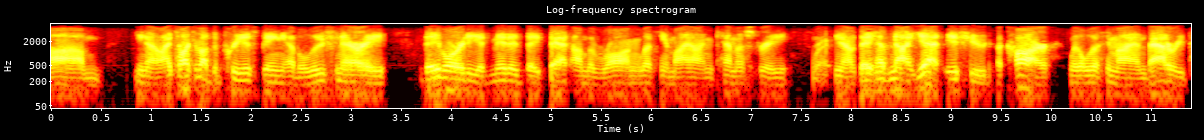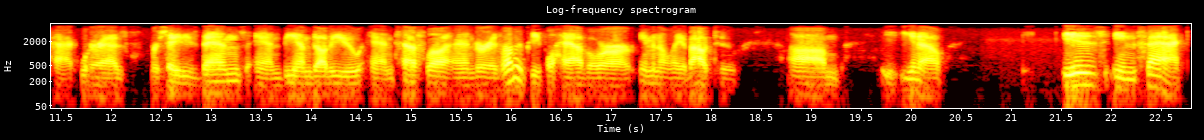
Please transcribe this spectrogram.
Um, you know, I talked about the Prius being evolutionary. They've already admitted they bet on the wrong lithium-ion chemistry. Right. You know, they have not yet issued a car with a lithium-ion battery pack, whereas Mercedes-Benz and BMW and Tesla and various other people have or are imminently about to. Um, you know, is in fact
